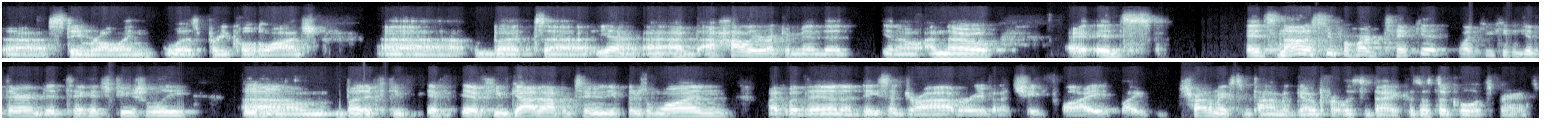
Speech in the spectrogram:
uh, steamrolling was pretty cool to watch. Uh, but uh, yeah, I, I, highly recommend it. You know, I know it's it's not a super hard ticket. Like you can get there and get tickets usually. Mm-hmm. Um, but if you if if you've got an opportunity, if there's one like within a decent drive or even a cheap flight, like try to make some time and go for at least a day because it's a cool experience.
